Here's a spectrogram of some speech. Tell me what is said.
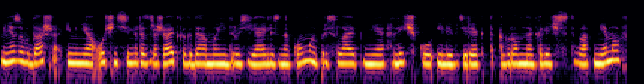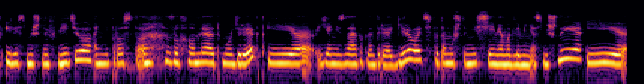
Меня зовут Даша, и меня очень сильно раздражает, когда мои друзья или знакомые присылают мне в личку или в директ огромное количество мемов или смешных видео. Они просто захламляют мой директ, и я не знаю, как на это реагировать, потому что не все мемы для меня смешные, и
